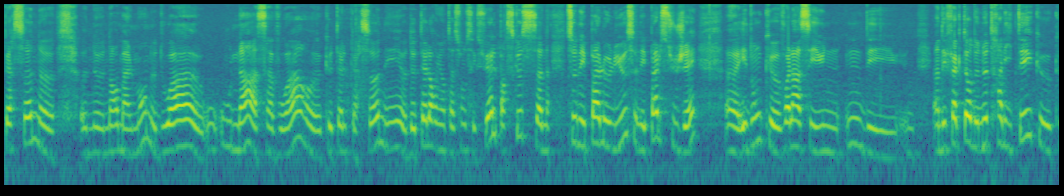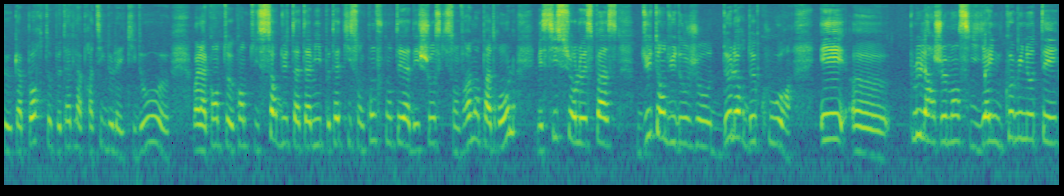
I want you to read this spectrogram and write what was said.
personne ne, normalement ne doit ou, ou n'a à savoir que telle personne est de telle orientation sexuelle parce que ça, ce n'est pas le lieu, ce n'est pas le sujet. Et donc voilà, c'est une, une des, une- un des facteurs de neutralité que, que- qu'apporte peut-être la pratique de l'aïkido. Voilà, quand, quand ils sortent du tatami, peut-être qu'ils sont confrontés à des choses qui sont vraiment pas drôles, mais si sur l'espace du temps du dojo, de l'heure de cours et euh, plus largement, s'il y a une communauté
